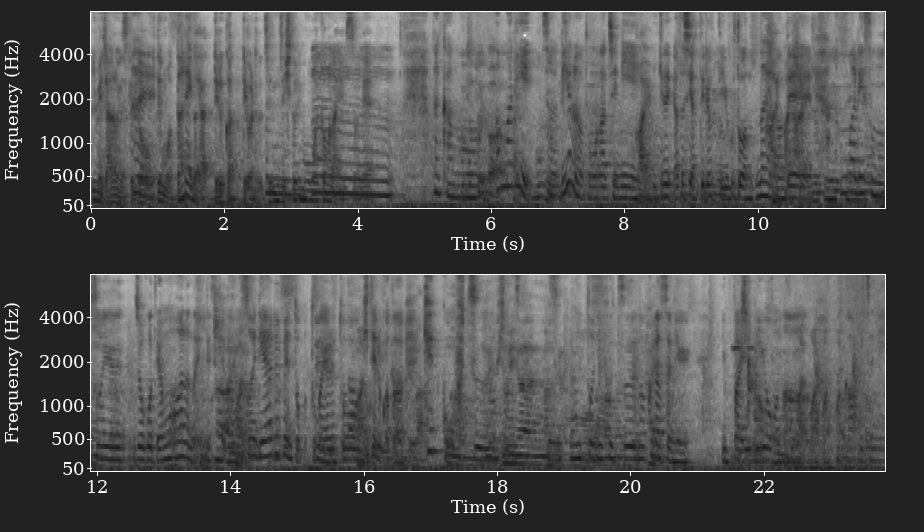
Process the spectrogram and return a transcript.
イメージあるんですけど、はい。でも誰がやってるかって言われると全然一人も思い浮かばないんですよね。うんなんかあのあんまりそのリアルの友達にはい。いきなり私やってるよっていうことはないのであんまりそのそういう情報では回らないんですけど、まあ、そういうリアルイベントとかやると来てる方結構普通の人です。本当に普通のクラスにい。っぱい。い。るようななんか別に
